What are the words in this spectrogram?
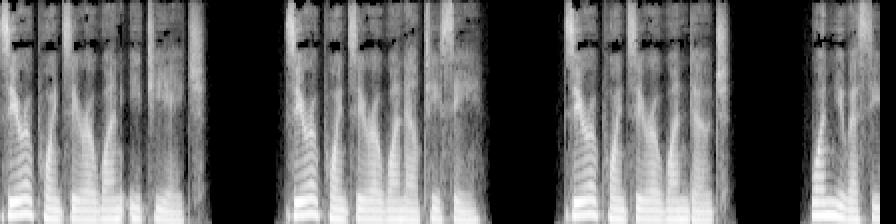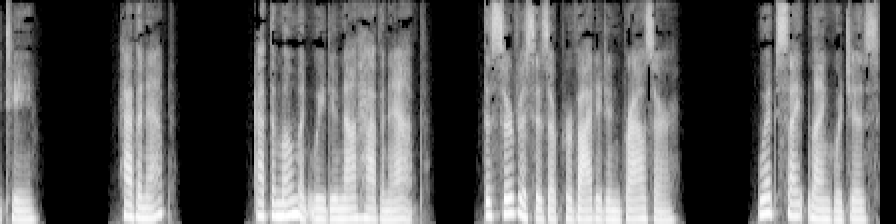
0.01 ETH, 0.01 LTC, 0.01 Doge, 1 USDT. Have an app? At the moment, we do not have an app. The services are provided in browser. Website languages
